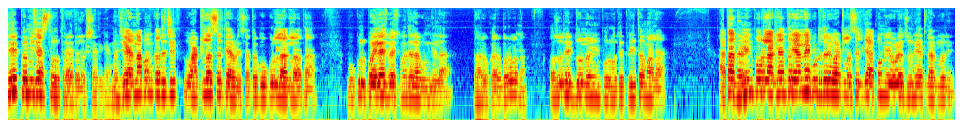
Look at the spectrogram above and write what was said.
ते कमी जास्त होत राहतं लक्षात घ्या. म्हणजे यांना पण कदाचित वाटलं असेल त्यावेळेस. आता गोकुल लागला होता. गोकुल पहिल्याच बॅचमध्ये लागून गेला. धारोकार बरोबर ना? अजून एक दोन नवीन पोर होते प्रीतम आला. आता नवीन पोर लागल्यानंतर यांना कुठेतरी वाटलं असेल की आपण एवढ्या जुन्यात लागलो नाही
